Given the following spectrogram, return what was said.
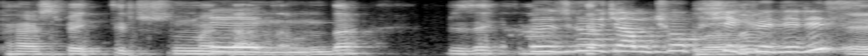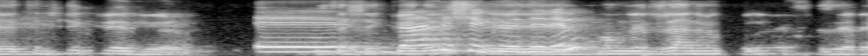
perspektif sunmak Ee, anlamında bize Özgür Hocam çok Olalım. teşekkür ederiz. e, teşekkür ediyorum. Ee, Biz teşekkür ben ederiz. teşekkür E, ederim. Kongre düzenleme kurulu ve sizlere.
